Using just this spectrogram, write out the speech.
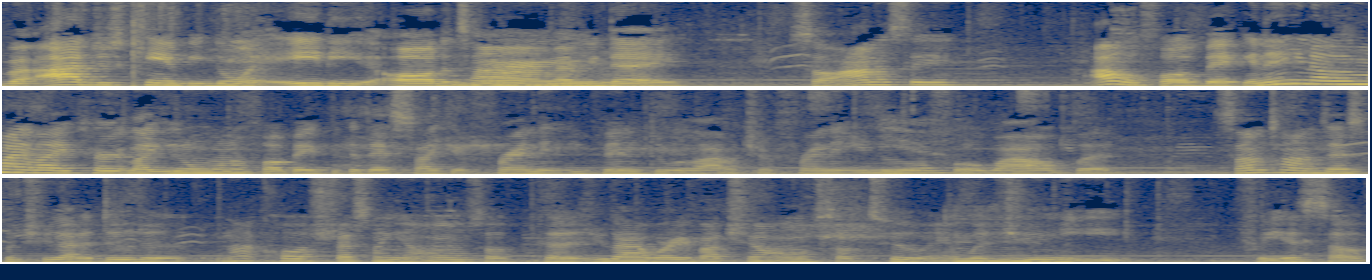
But I just can't be doing 80 all the time, Right. every Mhm. day. So honestly, I will fall back. And then, you know, it might like hurt, like you don't want to fall back because that's like your friend and you've been through a lot with your friend and you knew Yeah. her for a while. But sometimes that's what you got to do to not cause stress on your own self because you got to worry about your own self too and what Mhm. you need for yourself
